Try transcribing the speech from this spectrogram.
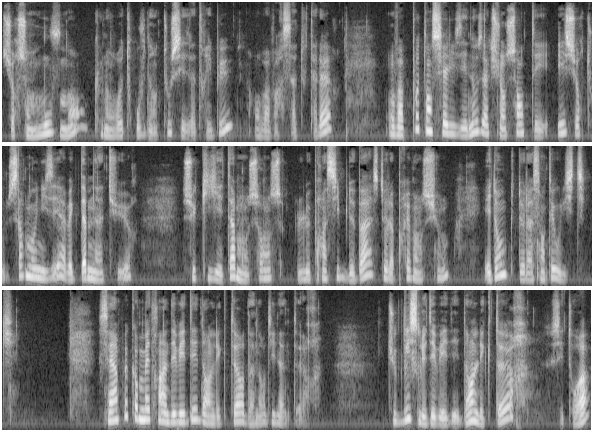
sur son mouvement que l'on retrouve dans tous ses attributs, on va voir ça tout à l'heure, on va potentialiser nos actions santé et surtout s'harmoniser avec Dame Nature, ce qui est à mon sens le principe de base de la prévention et donc de la santé holistique. C'est un peu comme mettre un DVD dans le lecteur d'un ordinateur. Tu glisses le DVD dans le lecteur, c'est toi,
